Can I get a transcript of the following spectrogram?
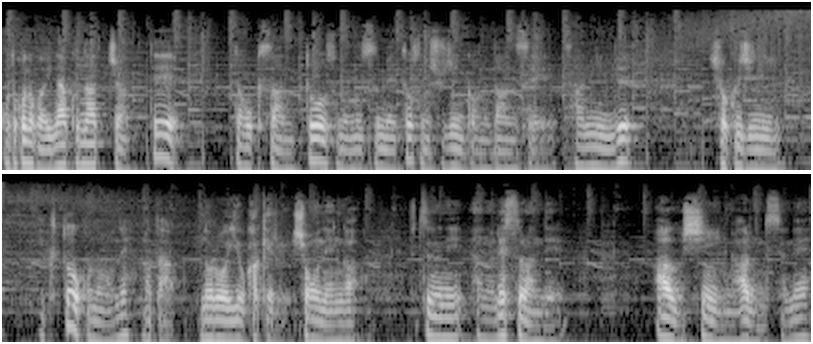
男の子がいなくなっちゃって奥さんとその娘とその主人公の男性3人で食事に行くとこのねまた呪いをかける少年が普通にあのレストランで会うシーンがあるんですよね。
